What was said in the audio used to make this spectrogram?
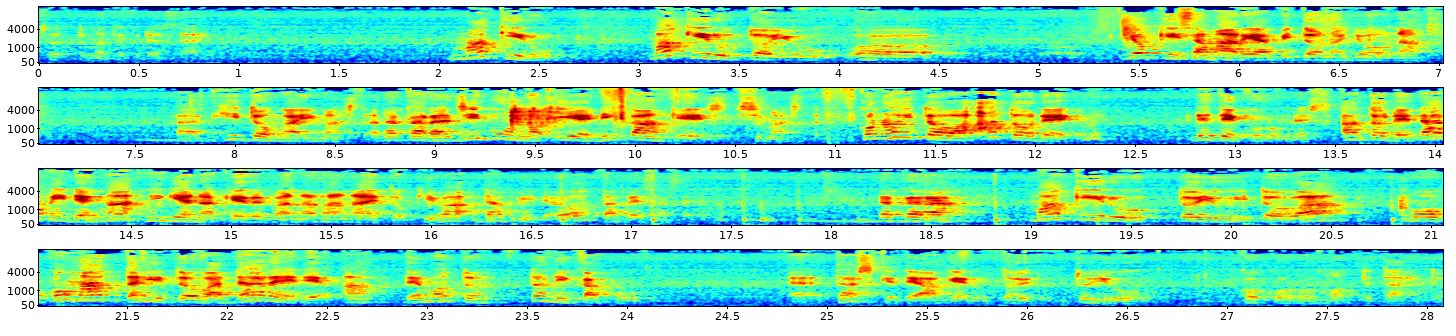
ちょっと待ってください。マキルマキルという良きサマリア人のような人がいましただから自分の家に関係しましたこの人は後で出てくるんです後でダビデが逃げなければならない時はダビデを食べさせるだからマキルという人はもう困った人は誰であってもととにかく助けてあげるというという心を持ってた人で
